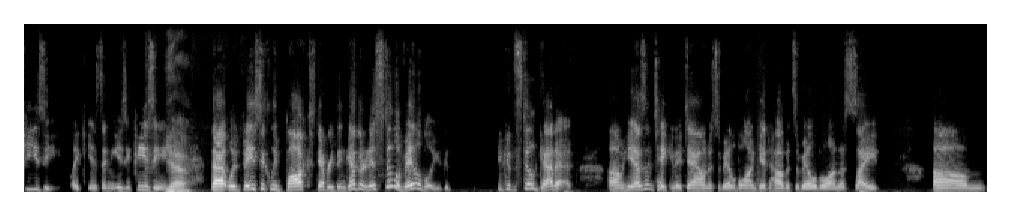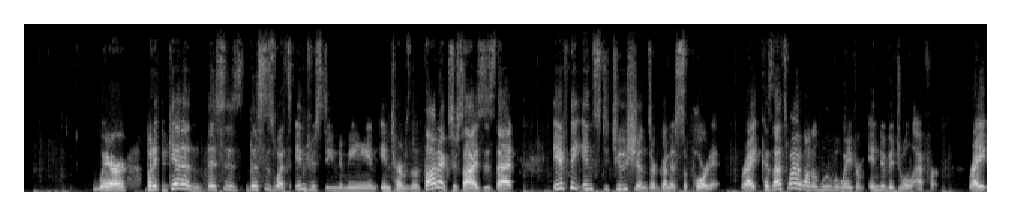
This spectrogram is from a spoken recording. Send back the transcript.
Peasy, like is an easy peasy. Yeah. That would basically boxed everything together and it's still available. You could you could still get it. Um, he hasn't taken it down. It's available on GitHub. It's available on the site um, where but again this is this is what's interesting to me in, in terms of the thought exercise is that if the institutions are going to support it right because that's why i want to move away from individual effort right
